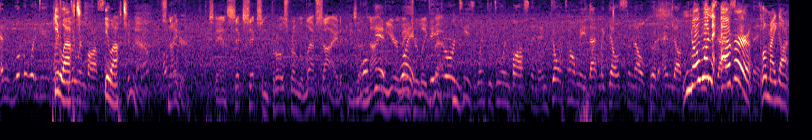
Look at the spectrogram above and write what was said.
And look at what he He left. do in Boston. He left. Two now. Snyder stands 6'6 and throws from the left side. He's a Look at nine-year what major league David vet. Ortiz went to do in Boston, and don't tell me that Miguel Sano could end up. No one ever. Oh my God.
